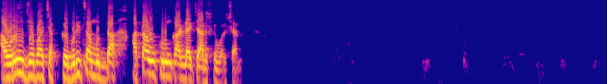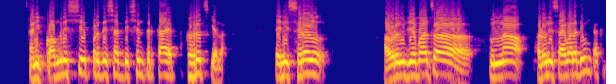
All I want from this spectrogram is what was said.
औरंगजेबाच्या कबरीचा मुद्दा आता उकरून काढलाय चारशे वर्षानंतर. आणि काँग्रेसचे प्रदेशाध्यक्ष तर काय खरंच केला. त्यांनी सरळ औरंगजेबाचा तुलना फडणवीस साहेबाला देऊन टाकली.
